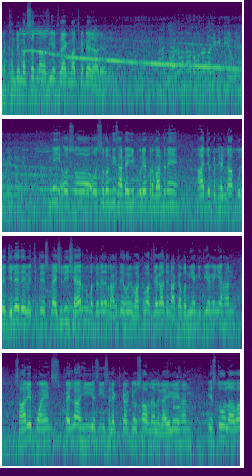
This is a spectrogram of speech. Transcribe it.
ਰੱਖਣ ਦੇ ਮਕਸਦ ਨਾਲ ਅਸੀਂ ਇਹ ਫਲੈਗ ਮਾਰਚ ਕੱਢਿਆ ਜਾ ਰਿਹਾ ਜੀ ਨੌਜਵਾਨਾਂ ਨੂੰ ਹੋੜਲਬਾਜ਼ੀ ਕੀਤੀ ਜਾਊਗੀ ਹੋਲੀ ਕਰਦੇ ਨਹੀਂ, ਉਸ ਉਸ ਸੰਬੰਧੀ ਸਾਡੇ ਜੀ ਪੂਰੇ ਪ੍ਰਬੰਧ ਨੇ। ਅੱਜ ਬਠਿੰਡਾ ਪੂਰੇ ਜ਼ਿਲ੍ਹੇ ਦੇ ਵਿੱਚ ਤੇ ਸਪੈਸ਼ਲੀ ਸ਼ਹਿਰ ਨੂੰ ਮੱਦੇਨਜ਼ਰ ਰੱਖਦੇ ਹੋਏ ਵੱਖ-ਵੱਖ ਜਗ੍ਹਾ ਤੇ ਨਾਕਾਬੰਦੀਆਂ ਕੀਤੀਆਂ ਗਈਆਂ ਹਨ। ਸਾਰੇ ਪੁਆਇੰਟਸ ਪਹਿਲਾਂ ਹੀ ਅਸੀਂ ਸਿਲੈਕਟ ਕਰਕੇ ਉਸ ਹਿਸਾਬ ਨਾਲ ਲਗਾਏ ਗਏ ਹਨ। ਇਸ ਤੋਂ ਇਲਾਵਾ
